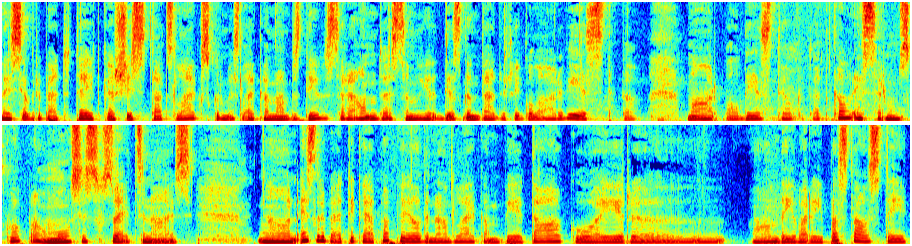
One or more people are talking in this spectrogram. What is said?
Es jau gribētu teikt, ka šis ir tāds laiks, kur mēs laikam abas divas ar Andu esam diezgan tādi regulāri viesi. Tā Māra, paldies tev, ka tu atkal esi ar mums kopā un mūs esi uzaicinājusi. Un es gribēju tikai papildināt laikam pie tā, ko ir uh, Andija arī pastāstīja,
